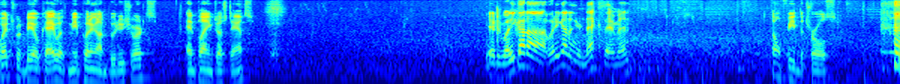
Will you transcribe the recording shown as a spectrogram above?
Twitch would be okay with me putting on booty shorts and playing Just Dance. Yeah, dude, what do you got? Uh, what do you got on your neck there, man? Don't feed the trolls.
